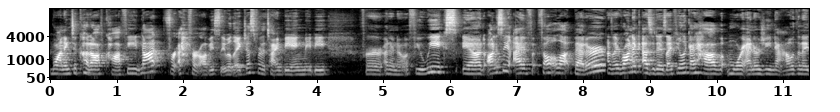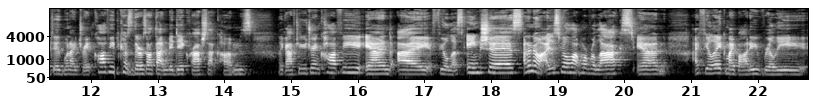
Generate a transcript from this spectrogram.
wanting to cut off coffee, not forever obviously, but like just for the time being, maybe for, I don't know, a few weeks. And honestly, I've felt a lot better. As ironic as it is, I feel like I have more energy now than I did when I drank coffee because there's not that midday crash that comes like after you drink coffee and I feel less anxious. I don't know, I just feel a lot more relaxed and I feel like my body really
